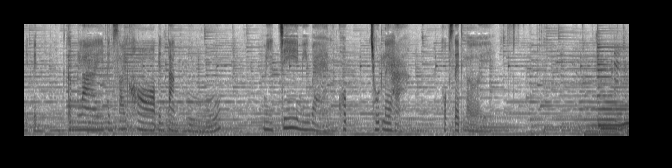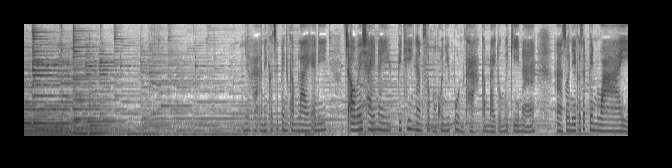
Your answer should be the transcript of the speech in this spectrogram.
มีเป็นกำไลเป็นสร้อยคอเป็นต่างหู มีจี้มีแหวนครบชุดเลยค่ะ ครบเซตเลย เนี่ยค่ะ อันนี้ก็จะเป็นกำไลอันนี้จะเอาไว้ใช้ในพิธีงานศพของคนญี่ปุ่นค่ะกำไลตัวเมื่อกี้นะ อ่าส่วนนี้ก็จะเป็นวน์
